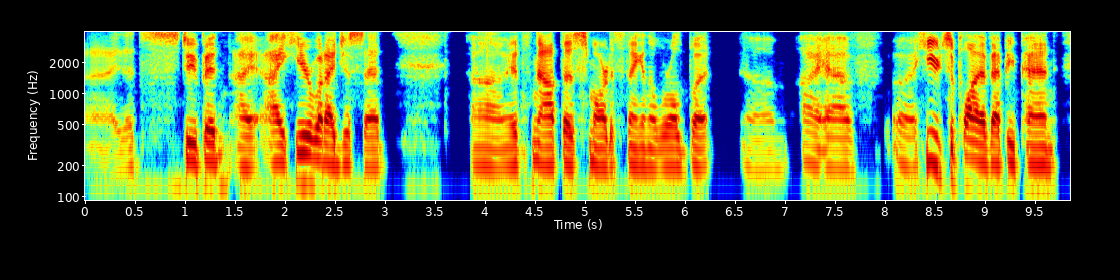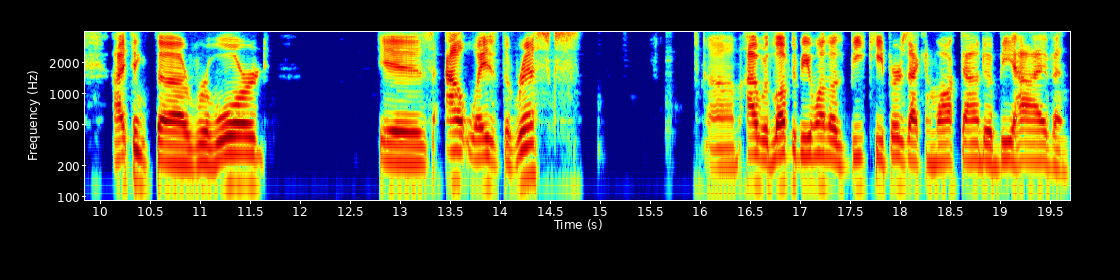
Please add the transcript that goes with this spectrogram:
Uh, that's stupid. I, I hear what I just said. Uh, it's not the smartest thing in the world, but um, I have a huge supply of EpiPen. I think the reward is outweighs the risks. Um, I would love to be one of those beekeepers that can walk down to a beehive and,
